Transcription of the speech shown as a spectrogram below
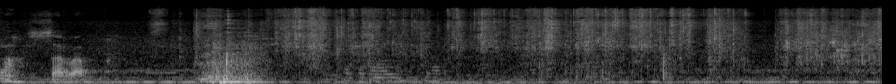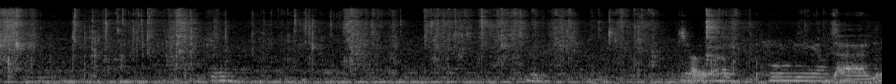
Ah, sarap. Dali. Dali.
